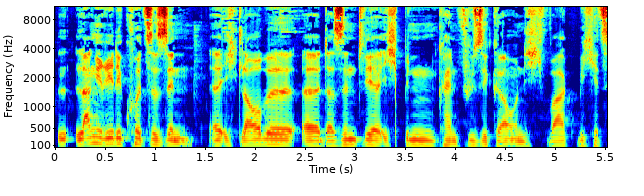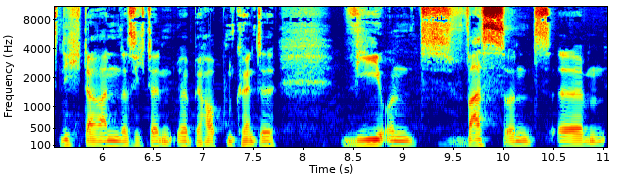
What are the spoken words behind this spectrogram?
lange Rede, kurzer Sinn. Äh, ich glaube, äh, da sind wir, ich bin kein Physiker und ich wage mich jetzt nicht daran, dass ich dann äh, behaupten könnte, wie und was und ähm,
